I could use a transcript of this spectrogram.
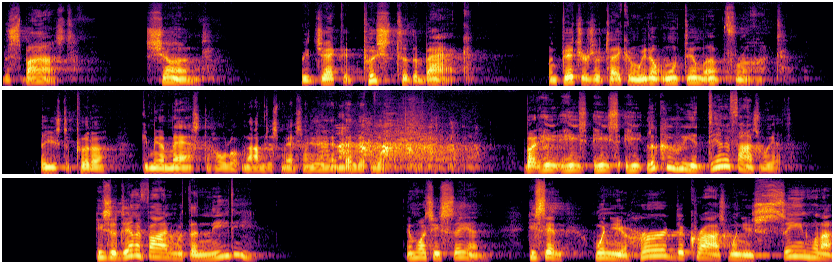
despised shunned, rejected, pushed to the back. When pictures are taken, we don't want them up front. They used to put a, give me a mask to hold up. No, I'm just messing with you. They didn't, they didn't do it. But he, he's, he's, he, look who he identifies with. He's identifying with the needy. And what's he saying? He said, when you heard the cries, when you seen, when I,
